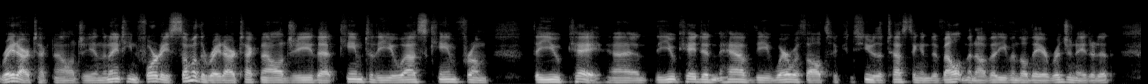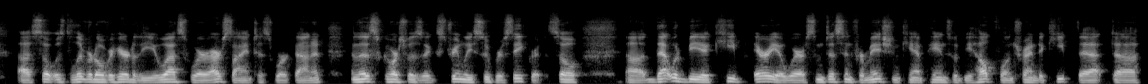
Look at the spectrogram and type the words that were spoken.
radar technology. In the 1940s, some of the radar technology that came to the US came from the UK. And the UK didn't have the wherewithal to continue the testing and development of it, even though they originated it. Uh, so it was delivered over here to the US where our scientists worked on it. And this, of course, was extremely super secret. So uh, that would be a key area where some disinformation campaigns would be helpful in trying to keep that.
